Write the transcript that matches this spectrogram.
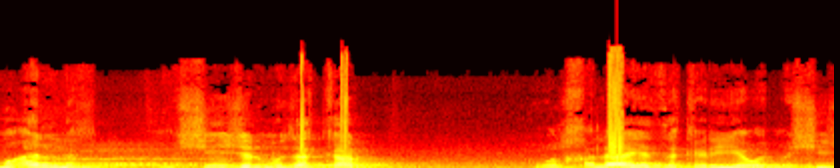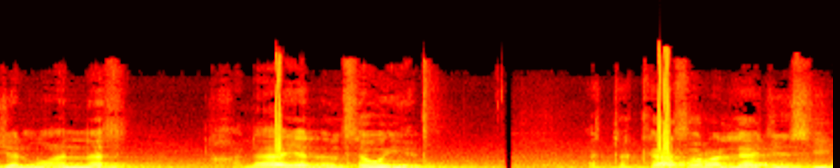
مؤنث. المشيج المذكر هو الخلايا الذكرية والمشيج المؤنث الخلايا الأنثوية. التكاثر اللاجنسي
